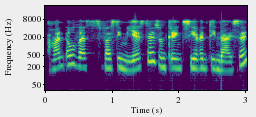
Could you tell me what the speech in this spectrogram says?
handel was was die meeste, is omtrent 17000.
